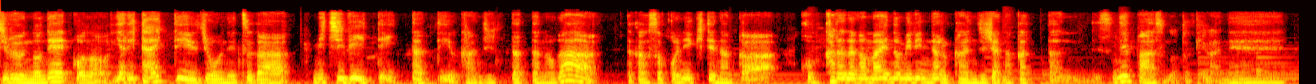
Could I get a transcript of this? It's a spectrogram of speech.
自分のねこのやりたいっていう情熱が導いていったっていう感じだったのがだからそこに来てなんか体が前のめりになる感じじゃなかったんですねパースの時はね。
